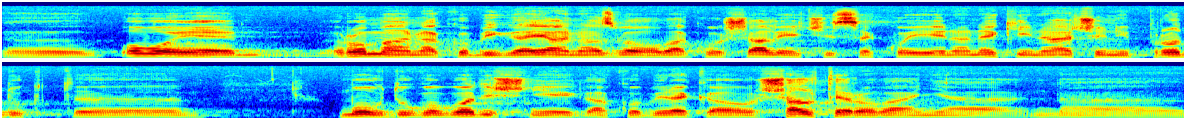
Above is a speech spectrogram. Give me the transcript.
E, ovo je roman, ako bi ga ja nazvao ovako šalijeći se, koji je na neki način i produkt e, mog dugogodišnjeg, ako bi rekao, šalterovanja na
